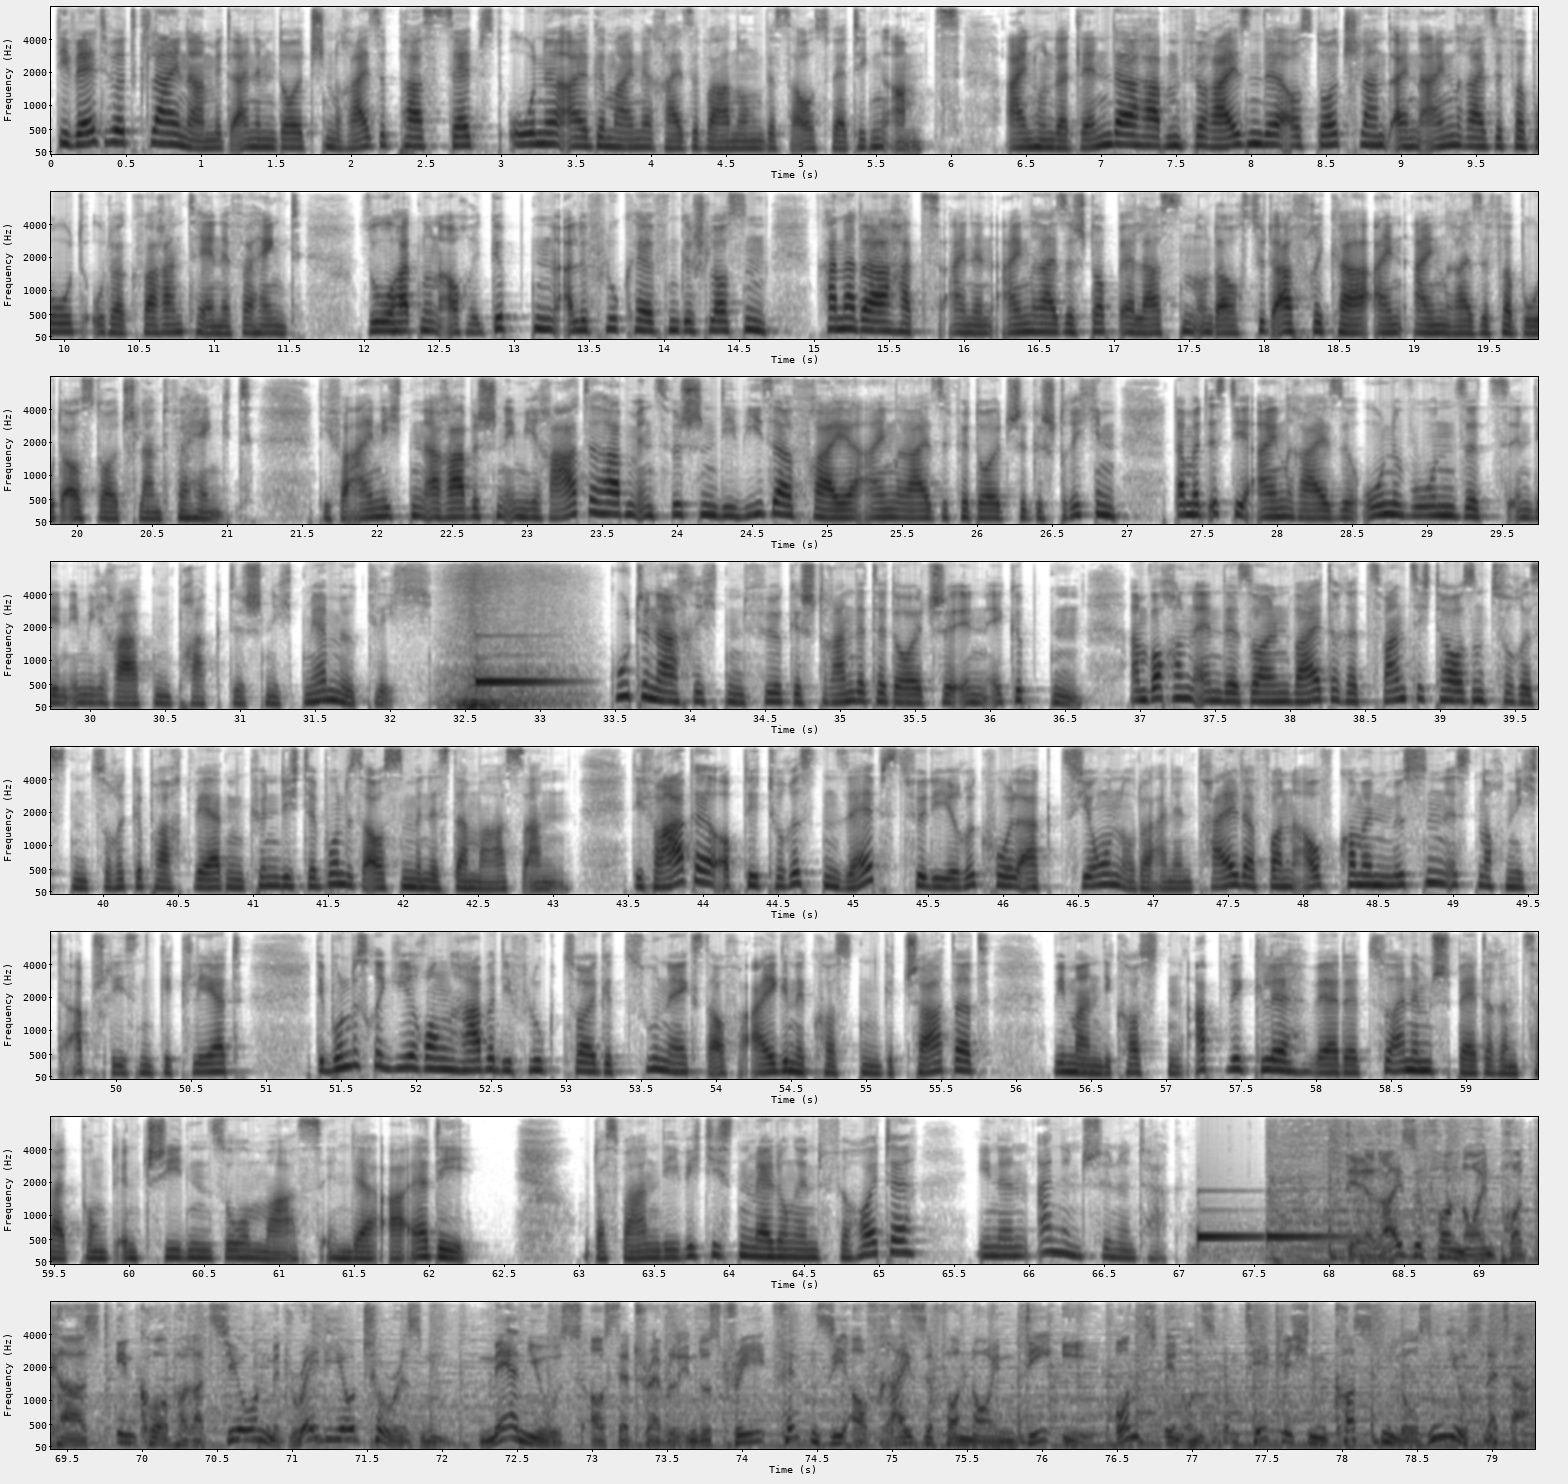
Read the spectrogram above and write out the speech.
Die Welt wird kleiner mit einem deutschen Reisepass, selbst ohne allgemeine Reisewarnung des Auswärtigen Amts. 100 Länder haben für Reisende aus Deutschland ein Einreiseverbot oder Quarantäne verhängt. So hat nun auch Ägypten alle Flughäfen geschlossen, Kanada hat einen Einreisestopp erlassen und auch Südafrika ein Einreiseverbot aus Deutschland verhängt. Die Vereinigten Arabischen Emirate haben inzwischen die visafreie Einreise für Deutsche gestrichen. Damit ist die Einreise ohne Wohnsitz in den Emiraten praktisch nicht mehr möglich. Gute Nachrichten für gestrandete Deutsche in Ägypten. Am Wochenende sollen weitere 20.000 Touristen zurückgebracht werden, kündigte Bundesaußenminister Maas an. Die Frage, ob die Touristen selbst für die Rückholaktion oder einen Teil davon aufkommen müssen, ist noch nicht abschließend geklärt. Die Bundesregierung habe die Flugzeuge zunächst auf eigene Kosten gechartert. Wie man die Kosten abwickle, werde zu einem späteren Zeitpunkt entschieden, so Maas in der ARD. Und das waren die wichtigsten Meldungen für heute. Ihnen einen schönen Tag. Der Reise von Neuen Podcast in Kooperation mit Radio Tourism. Mehr News aus der Travel Industry finden Sie auf reisevon und in unserem täglichen kostenlosen Newsletter.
